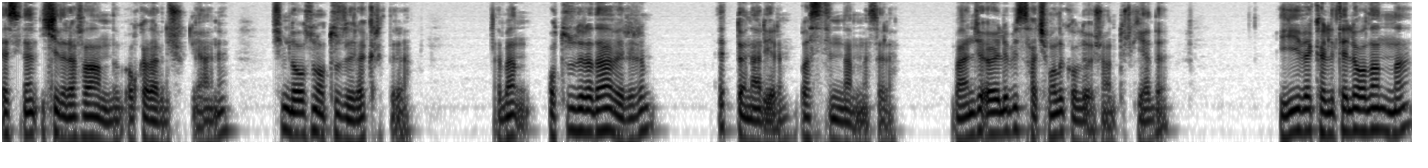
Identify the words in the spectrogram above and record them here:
Eskiden 2 lira falandı. O kadar düşüktü yani. Şimdi olsun 30 lira 40 lira. Ben 30 lira daha veririm. Et döner yerim. Basitinden mesela. Bence öyle bir saçmalık oluyor şu an Türkiye'de. İyi ve kaliteli olanla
